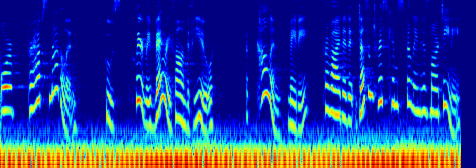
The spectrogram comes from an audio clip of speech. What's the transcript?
Or perhaps Madeline, who's clearly very fond of you. Uh, Colin, maybe, provided it doesn't risk him spilling his martini.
